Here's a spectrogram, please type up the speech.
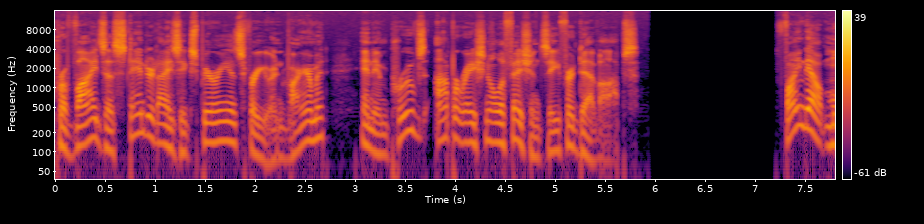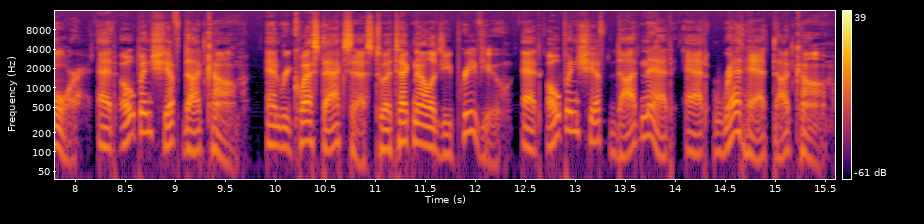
provides a standardized experience for your environment, and improves operational efficiency for DevOps. Find out more at OpenShift.com and request access to a technology preview at OpenShift.net at redhat.com.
